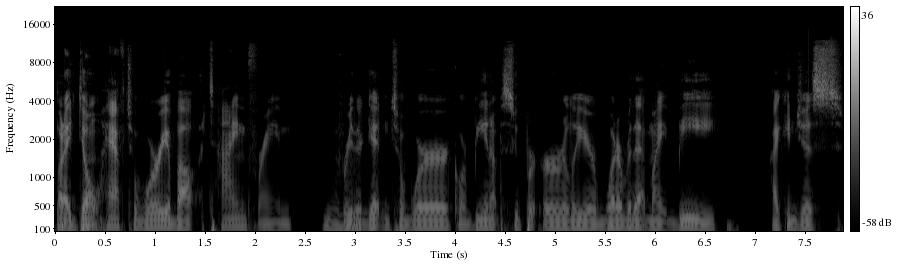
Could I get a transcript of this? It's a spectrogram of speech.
but I don't have to worry about a time frame for Mhm. either getting to work or being up super early or whatever that might be. I can just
